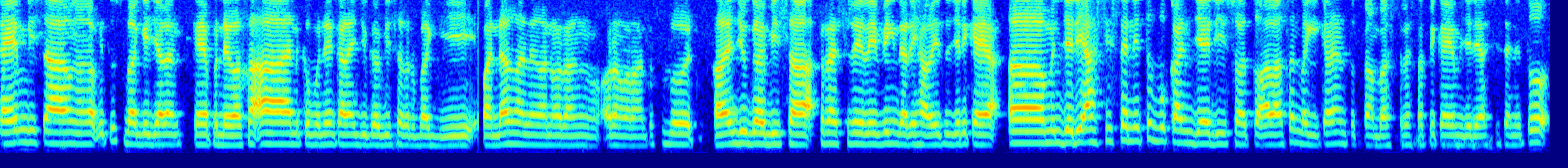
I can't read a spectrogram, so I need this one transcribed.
kalian bisa menganggap itu sebagai jalan kayak pendewasaan. Kemudian kalian juga bisa berbagi pandangan dengan orang orang-orang tersebut. Kalian juga bisa stress relieving dari hal itu. Jadi kayak uh, menjadi asisten itu bukan menjadi suatu alasan bagi kalian untuk tambah stres tapi kayak menjadi asisten itu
